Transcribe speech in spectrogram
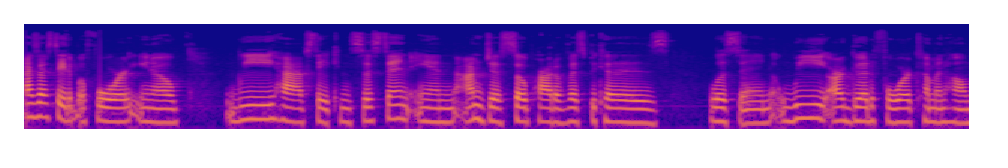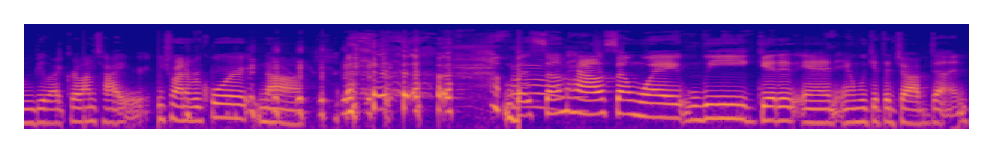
as I stated before, you know, we have stayed consistent, and I'm just so proud of us because, listen, we are good for coming home and be like, girl, I'm tired. You trying to record? nah. but somehow, some way, we get it in and we get the job done.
